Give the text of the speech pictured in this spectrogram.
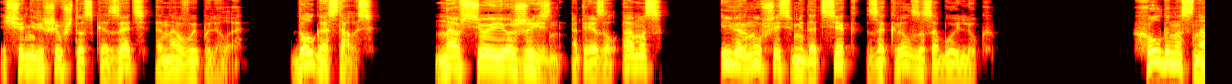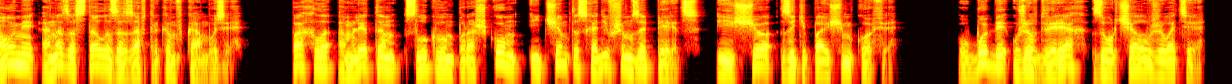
Еще не решив, что сказать, она выпалила. «Долго осталось?» «На всю ее жизнь», — отрезал Амос, и, вернувшись в медотсек, закрыл за собой люк. Холдена с Наоми она застала за завтраком в камбузе. Пахло омлетом с луковым порошком и чем-то сходившим за перец, и еще закипающим кофе. У Бобби уже в дверях заурчало в животе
